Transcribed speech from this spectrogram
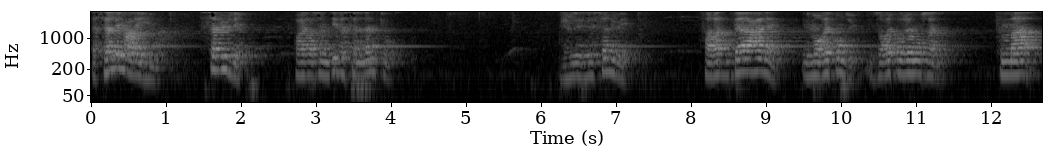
Fasallim alayhima. Salue-les. Le dit Fasallamtu. Je les ai salués. Faradda alay. Ils m'ont répondu. Ils ont répondu à mon salut. Thumma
